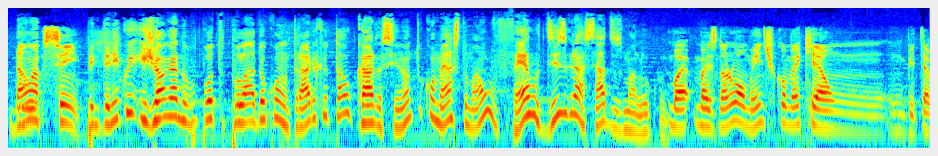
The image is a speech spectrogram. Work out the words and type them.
dá uma Sim, penderico e joga no, pro pro lado ao contrário que tá o cara. Senão tu começa a tomar um ferro desgraçado dos malucos. Ma- Mas normalmente como é que é um, um beat'em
